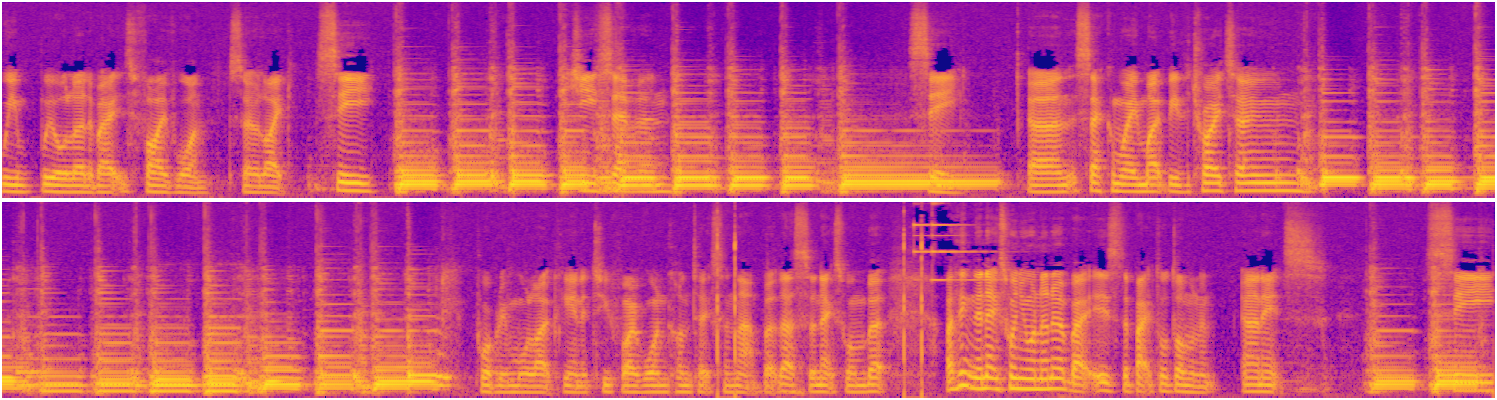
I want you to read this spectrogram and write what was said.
we, we all learn about is 5-1. So like C, G7, C. Uh, the second way might be the tritone, probably more likely in a 251 context than that, but that's the next one. But I think the next one you want to know about is the backdoor dominant, and it's C,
